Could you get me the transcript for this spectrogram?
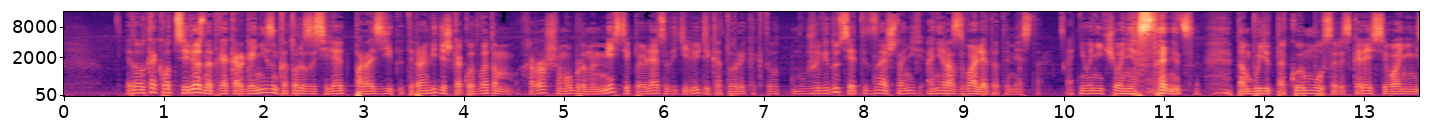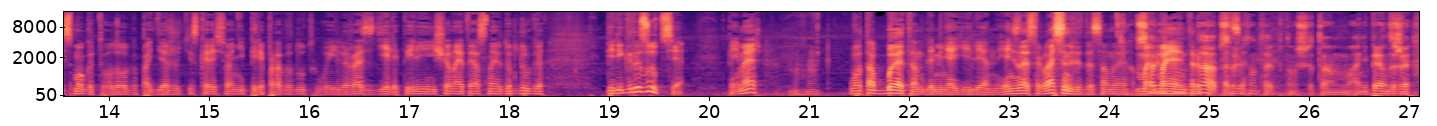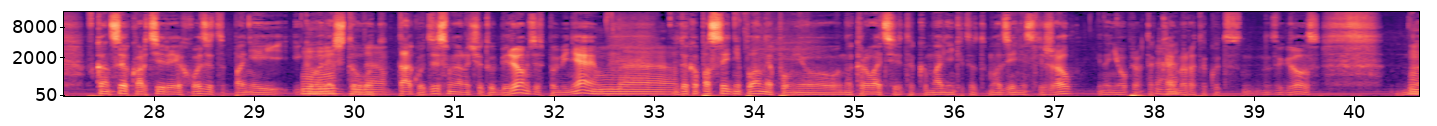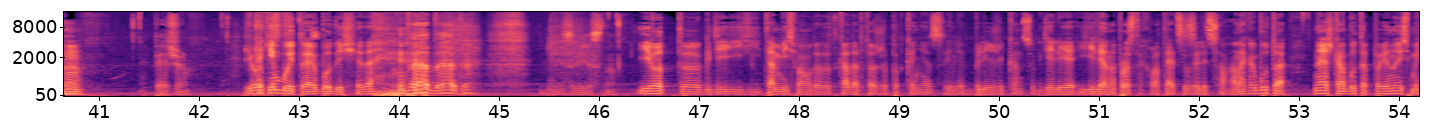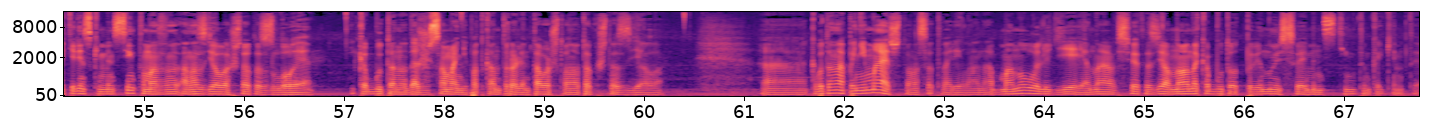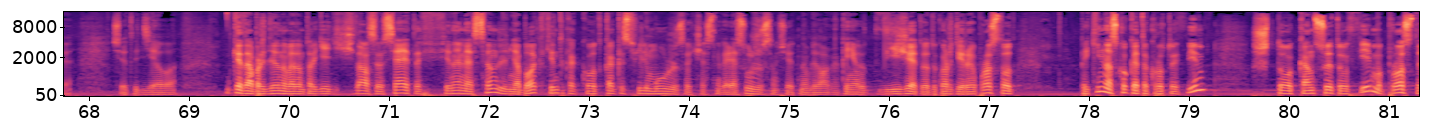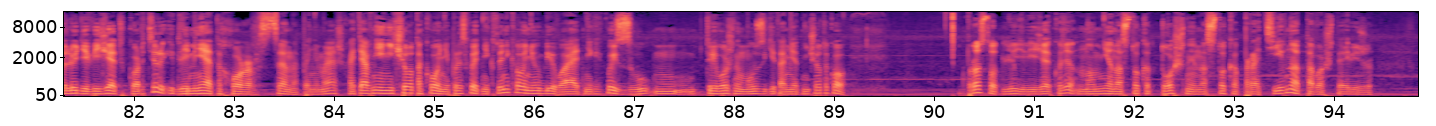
это вот как вот серьезно, это как организм, который заселяют паразиты. Ты прям видишь, как вот в этом хорошем убранном месте появляются вот эти люди, которые как-то вот уже ведут себя, ты знаешь, что они, они развалят это место. От него ничего не останется. Там будет такой мусор, и скорее всего они не смогут его долго поддерживать, и скорее всего они перепродадут его или разделят, или еще на этой основе друг друга перегрызут все. Понимаешь? Uh-huh. Вот об этом для меня Елена. Я не знаю, согласен ли ты со мной, абсолютно, моя интерпретация. Да, абсолютно так, потому что там они прям даже в конце в квартире ходят по ней и говорят, mm-hmm, что да. вот так вот здесь мы, наверное, что-то уберем, здесь поменяем. Да. И только последний план, я помню, на кровати такой маленький этот младенец лежал, и на него прям так ага. камера так вот надвигалась. Да. Угу. Опять же. И Каким вот... будет твое будущее, да? Да, да, да. Неизвестно. И вот э, где там есть, по-моему, вот этот кадр тоже под конец или ближе к концу, где Елена просто хватается за лицо. Она как будто, знаешь, как будто повинуясь материнским инстинктам, она, она сделала что-то злое. И как будто она даже сама не под контролем того, что она только что сделала. А, как будто она понимает, что она сотворила. Она обманула людей, она все это сделала, но она как будто вот повинуясь своим инстинктам каким-то все это делала где-то определенно в этом трагедии читался. Вся эта финальная сцена для меня была каким-то как, вот, как из фильма ужасов, честно говоря. С ужасом все это наблюдал, как они вот въезжают в эту квартиру. И просто вот Прикинь, насколько это крутой фильм, что к концу этого фильма просто люди въезжают в квартиру, и для меня это хоррор-сцена, понимаешь? Хотя в ней ничего такого не происходит, никто никого не убивает, никакой зву- тревожной музыки там нет, ничего такого. Просто вот люди въезжают в квартиру, но мне настолько тошно и настолько противно от того, что я вижу,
